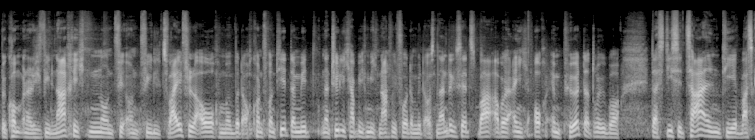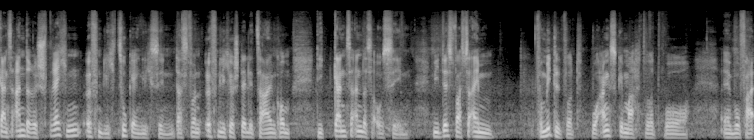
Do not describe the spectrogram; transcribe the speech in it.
bekommt man natürlich viele Nachrichten und, und viel Zweifel auch. Man wird auch konfrontiert damit. Natürlich habe ich mich nach wie vor damit auseinandergesetzt, war aber eigentlich auch empört darüber, dass diese Zahlen, die was ganz anderes sprechen, öffentlich zugänglich sind. Dass von öffentlicher Stelle Zahlen kommen, die ganz anders aussehen. Wie das, was einem vermittelt wird, wo Angst gemacht wird, wo, äh, wo, fa-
